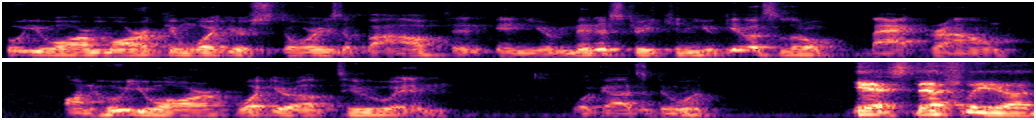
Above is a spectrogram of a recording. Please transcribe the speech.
who you are, Mark, and what your story's about and, and your ministry. Can you give us a little background on who you are, what you're up to, and what God's doing. Yes, definitely. Uh,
